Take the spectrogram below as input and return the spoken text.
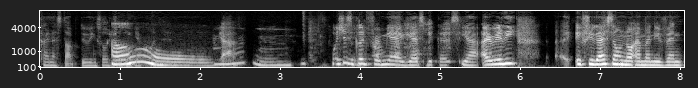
kind of stopped doing social media Yeah. Mm. which is good for me i guess because yeah i really if you guys don't know i'm an event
